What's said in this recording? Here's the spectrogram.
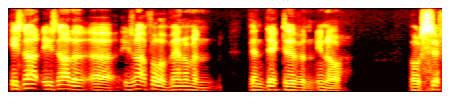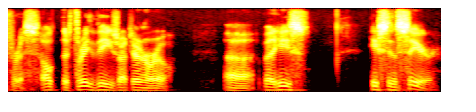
He's not he's not a uh, he's not full of venom and vindictive and you know vociferous. Oh, there's three V's right there in a row. Uh, but he's he's sincere.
